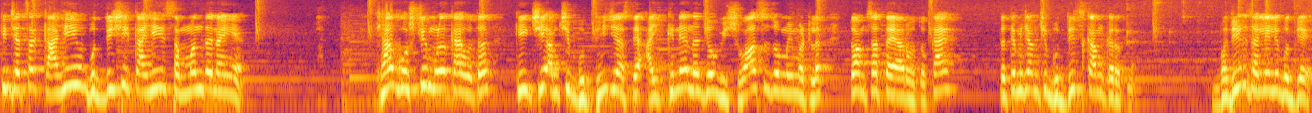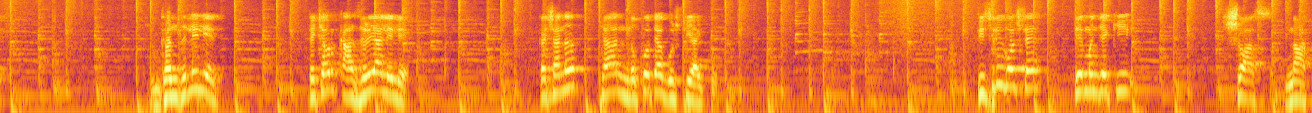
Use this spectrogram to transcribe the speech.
की ज्याचा काही बुद्धीशी काही संबंध नाहीये. ह्या गोष्टीमुळे काय होतं की जी आमची बुद्धी जी असते ऐकण्यानं जो विश्वास जो मी म्हटलं तो आमचा तयार होतो. काय? तर ते म्हणजे आमची बुद्धीच काम करत नाही. बधीर झालेली बुद्धी आहे. गंजलेली आहे. त्याच्यावर काजळी आलेली आहे. कशानं? ह्या नको त्या गोष्टी ऐकू. तिसरी गोष्ट आहे ते म्हणजे की श्वास नाक.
